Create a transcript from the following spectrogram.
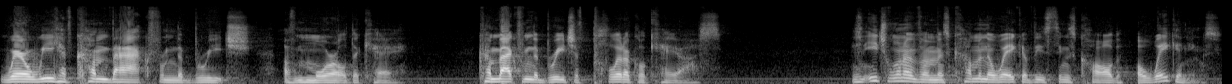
where we have come back from the breach of moral decay come back from the breach of political chaos. And each one of them has come in the wake of these things called awakenings.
